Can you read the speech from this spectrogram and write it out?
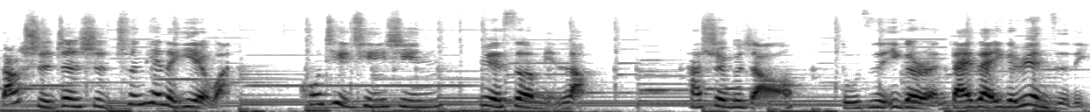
当时正是春天的夜晚，空气清新，月色明朗。他睡不着，独自一个人待在一个院子里，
